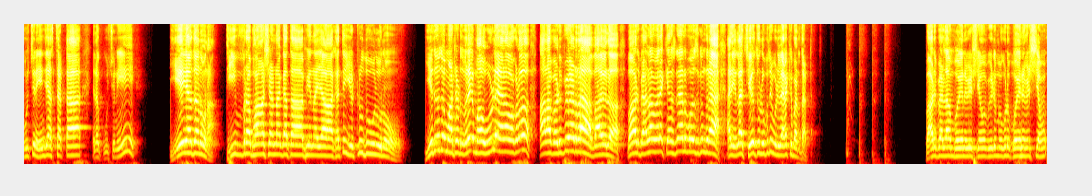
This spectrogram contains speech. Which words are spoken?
కూర్చుని ఏం చేస్తట ఇలా కూర్చుని ఏ అదనున తీవ్ర భాషణ గతాభినయాగతి ఎట్లు దూలును? ఏదోదో మాట్లాడు ఒరే మా ఊళ్ళో ఎలా ఒకడో అలా పడిపోయాడు రా బావిలో. వాడు బెళ్ళం వరే కిరసనాలు పోసుకుందిరా అని ఇలా చేతులు ఊపితే వీడు వెనక్కి పెడతాట వాడు బెళ్ళం పోయిన విషయం వీడు మొగుడు పోయిన విషయం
